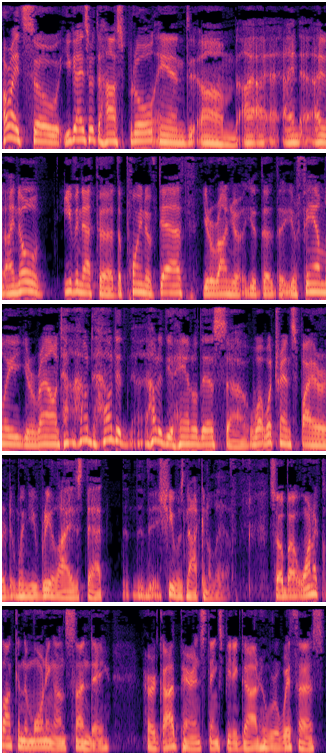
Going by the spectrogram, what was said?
all right, so you guys are at the hospital and, um, I, I, I, I know even at the, the point of death, you're around your, your, the, the, your family, you're around. How, how, how did, how did you handle this? Uh, what, what transpired when you realized that th- th- she was not going to live? So about one o'clock in the morning on Sunday, her godparents, thanks be to God, who were with us,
